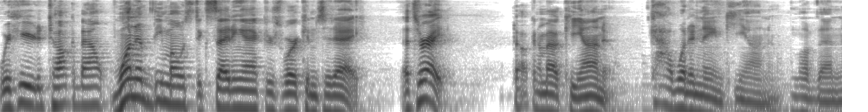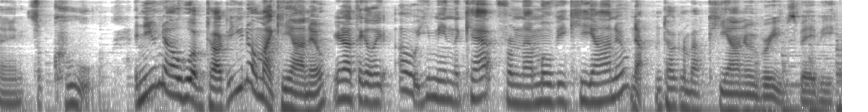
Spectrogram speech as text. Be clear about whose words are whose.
Speaker 1: we're here to talk about one of the most exciting actors working today. That's right, I'm talking about Keanu. God, what a name, Keanu. Love that name. So cool. And you know who I'm talking. You know my Keanu. You're not thinking like, oh, you mean the cat from that movie Keanu? No, I'm talking about Keanu Reeves, baby.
